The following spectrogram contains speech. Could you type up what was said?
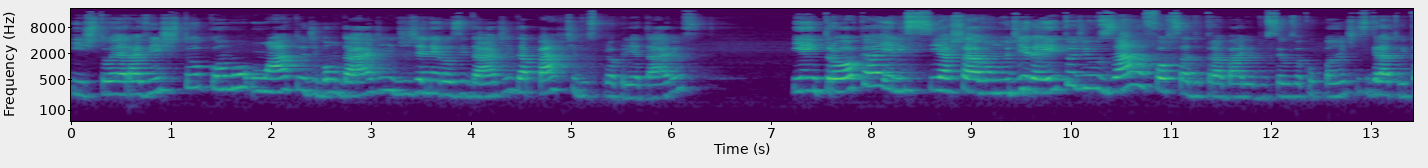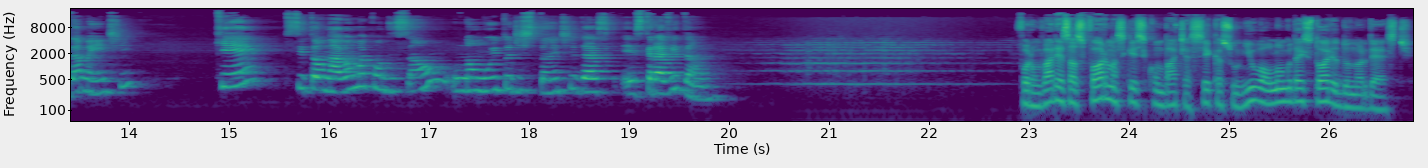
isto era visto como um ato de bondade e de generosidade da parte dos proprietários. E em troca, eles se achavam no direito de usar a força do trabalho dos seus ocupantes gratuitamente que se tornava uma condição não muito distante da escravidão. Foram várias as formas que esse combate à seca assumiu ao longo da história do Nordeste.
